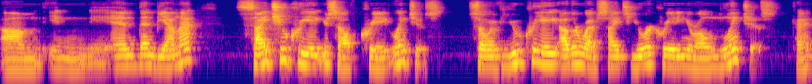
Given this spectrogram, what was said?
Um, in, and then beyond that, sites you create yourself create link juice. So if you create other websites, you are creating your own link juice. Okay.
